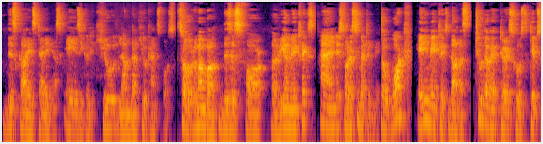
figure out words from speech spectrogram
this guy is telling us. A is equal to Q lambda Q transpose. So remember, this is for a real matrix and it's for a symmetric matrix. So what any matrix does to the vectors whose tips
